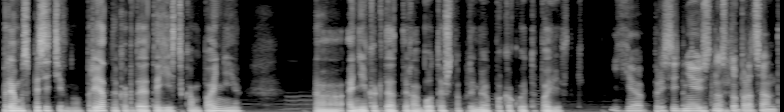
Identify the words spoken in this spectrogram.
прямо из позитивного. Приятно, когда это есть в компании, а а не когда ты работаешь, например, по какой-то повестке. Я присоединяюсь на 100%.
